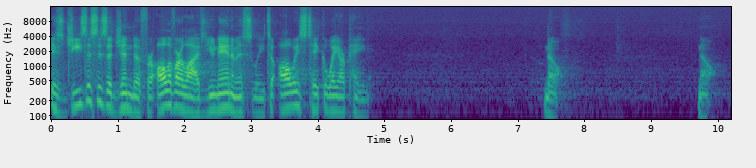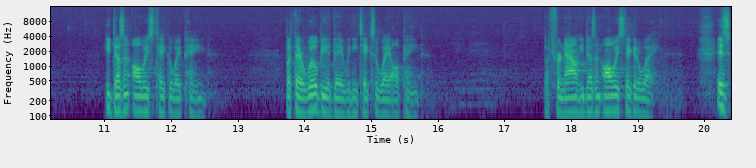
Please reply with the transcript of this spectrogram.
Is Jesus' agenda for all of our lives unanimously to always take away our pain? No. No. He doesn't always take away pain. But there will be a day when he takes away all pain. But for now, he doesn't always take it away. Is,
